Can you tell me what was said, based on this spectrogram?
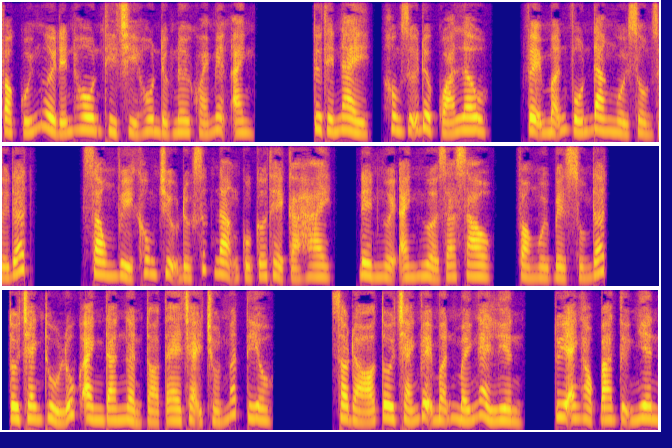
và cúi người đến hôn thì chỉ hôn được nơi khóe miệng anh. Tư thế này không giữ được quá lâu, vệ mẫn vốn đang ngồi xổm dưới đất. Song vì không chịu được sức nặng của cơ thể cả hai, nên người anh ngửa ra sau và ngồi bệt xuống đất. Tôi tranh thủ lúc anh đang ngẩn tò te chạy trốn mất tiêu. Sau đó tôi tránh vệ mẫn mấy ngày liền. Tuy anh học ban tự nhiên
